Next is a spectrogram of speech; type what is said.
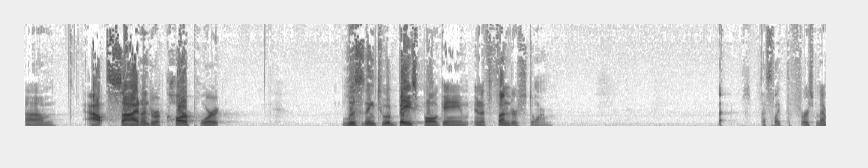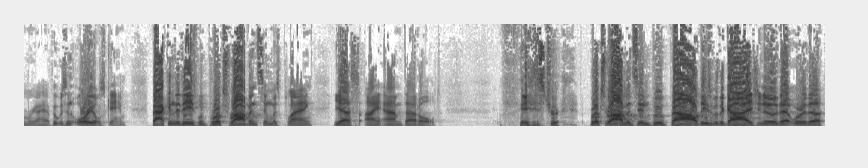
um, outside under a carport, listening to a baseball game in a thunderstorm. That's like the first memory I have. It was an Orioles game. Back in the days when Brooks Robinson was playing. Yes, I am that old. It is true. Brooks Robinson, Boog Powell, these were the guys, you know, that were the,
